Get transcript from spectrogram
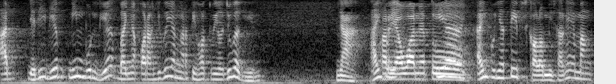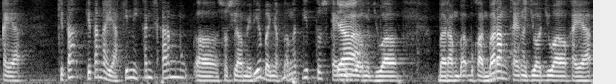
Ad- jadi dia nimbun dia banyak orang juga yang ngerti Hot Wheel juga gin. Nah, Aing punya- Karyawannya tuh. Iya, Aing punya tips kalau misalnya emang kayak kita kita nggak yakin nih kan sekarang eh, sosial media banyak banget gitu terus kayak Ya. ngejual ngejual barang ba- bukan barang kayak ngejual-jual kayak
